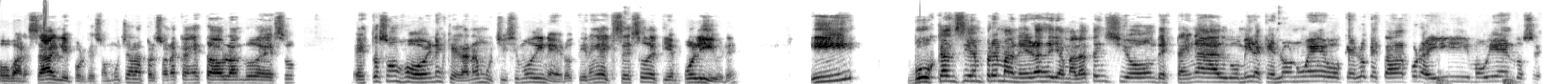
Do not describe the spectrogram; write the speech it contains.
o Barzagli, porque son muchas las personas que han estado hablando de eso. Estos son jóvenes que ganan muchísimo dinero, tienen exceso de tiempo libre y buscan siempre maneras de llamar la atención, de estar en algo, mira, qué es lo nuevo, qué es lo que está por ahí moviéndose.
